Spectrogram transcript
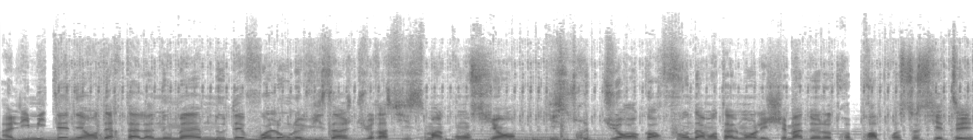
à limiter Néandertal à nous-mêmes, nous dévoilons le visage du racisme inconscient qui structure encore fondamentalement les schémas de notre propre société.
